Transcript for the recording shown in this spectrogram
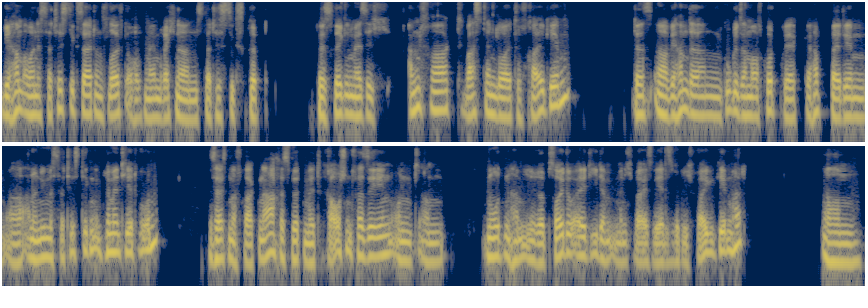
wir haben aber eine Statistikseite und es läuft auch auf meinem Rechner ein Statistikskript, das regelmäßig anfragt, was denn Leute freigeben. Das, uh, wir haben da ein Google Summer of Code Projekt gehabt, bei dem uh, anonyme Statistiken implementiert wurden. Das heißt, man fragt nach, es wird mit Rauschen versehen und um, Knoten haben ihre Pseudo-ID, damit man nicht weiß, wer das wirklich freigegeben hat. Ähm,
